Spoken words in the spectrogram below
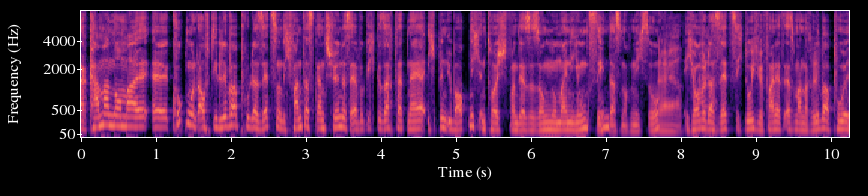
da kann man nochmal äh, gucken und auf die Liverpooler setzen. Und ich fand das ganz schön, dass er wirklich gesagt hat, naja, ich bin überhaupt nicht enttäuscht von der Saison, nur meine Jungs sehen das noch nicht so. Ja, ja. Ich hoffe, das setzt sich durch. Wir fahren jetzt erstmal nach Liverpool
